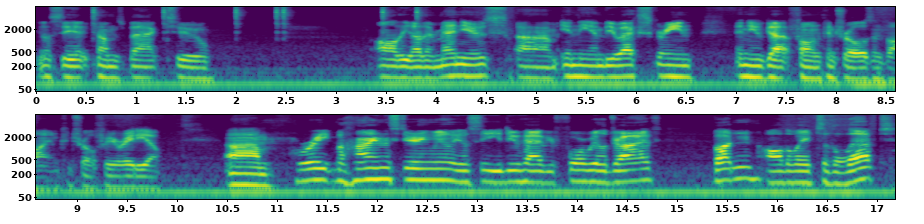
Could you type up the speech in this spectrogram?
you'll see it comes back to all the other menus um, in the MBUX screen and you've got phone controls and volume control for your radio. Um, right behind the steering wheel, you'll see you do have your four-wheel drive button all the way to the left,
